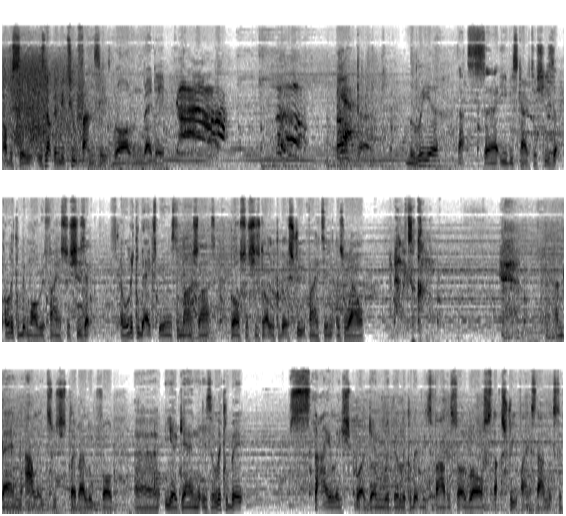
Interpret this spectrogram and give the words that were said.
obviously, he's not going to be too fancy, it's raw and ready. Maria, that's uh, Evie's character, she's a little bit more refined, so she's a, a little bit experienced in martial arts, but also she's got a little bit of street fighting as well. And Alex O'Connell. And then Alex, which is played by Luke Ford, uh, he again is a little bit stylish, but again with a little bit of his father's sort of raw st- street fighting style mixed in.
